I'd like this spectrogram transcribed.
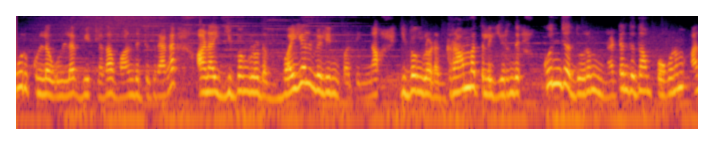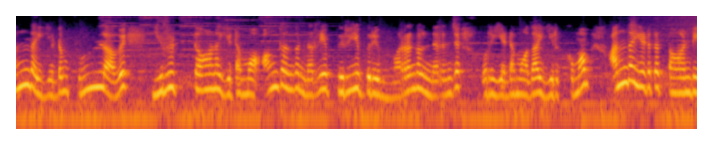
ஊருக்குள்ள உள்ள வீட்டில் தான் வாழ்ந்துட்டு இருக்கிறாங்க. ஆனால் இவங்களோட வயல்வெளின்னு பார்த்தீங்கன்னா இவங்களோட கிராமத்தில் இருந்து கொஞ்ச தூரம் நடந்து தான் போகணும். அந்த இடம் ஃபுல்லாகவே இருட்டான இடமா. அங்கங்கே நிறைய பெரிய பெரிய மரங்கள் நிறைஞ்ச ஒரு இடமா தான் இருக்குமாம். அந்த இடத்தை தாண்டி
